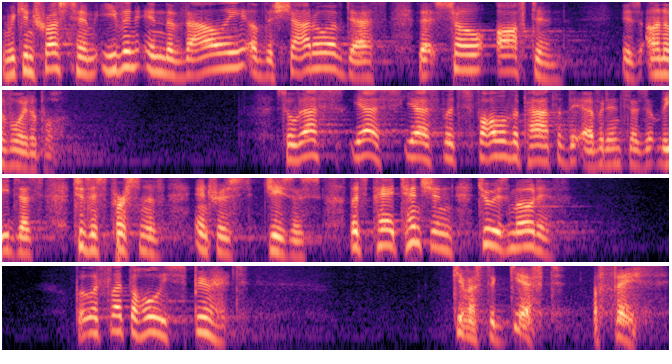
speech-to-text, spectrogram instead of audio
We can trust him even in the valley of the shadow of death that so often is unavoidable. So let's, yes, yes, let's follow the path of the evidence as it leads us to this person of interest, Jesus. Let's pay attention to his motive. But let's let the Holy Spirit give us the gift of faith.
